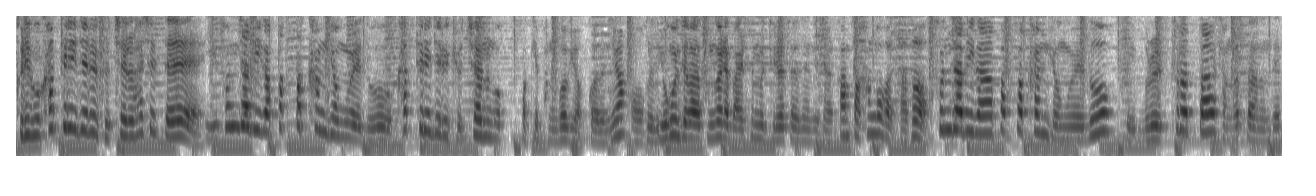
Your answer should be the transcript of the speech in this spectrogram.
그리고 카트리지를 교체를 하실 때 이 손잡이가 빡빡한 경우에도 카트리지를 교체하는 것밖에 방법이 없거든요. 어, 그래서 이건 제가 중간에 말씀을 드렸어야 되는데 제가 깜빡한 것 같아서 손잡이가 빡빡한 경우에도 이 물을 틀었다 잠갔다 하는데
